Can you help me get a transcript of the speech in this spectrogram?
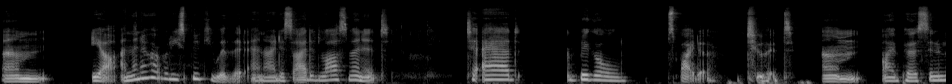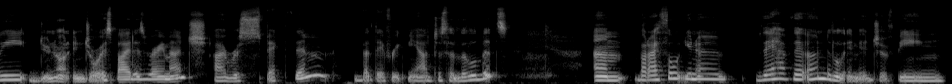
Um, yeah, and then I got really spooky with it, and I decided last minute to add a big old spider to it. Um, I personally do not enjoy spiders very much. I respect them, but they freak me out just a little bit. Um, but I thought, you know, they have their own little image of being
